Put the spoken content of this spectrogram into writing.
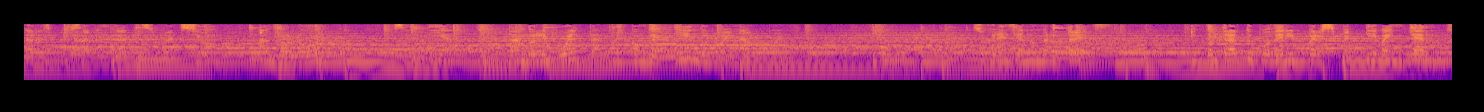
la responsabilidad de su reacción acción al dolor que sentía, dándole vuelta y convirtiéndolo en algo bueno. Sugerencia número 3. Encontrar tu poder y perspectiva internos.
